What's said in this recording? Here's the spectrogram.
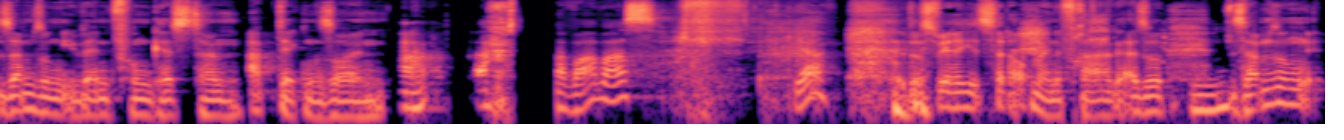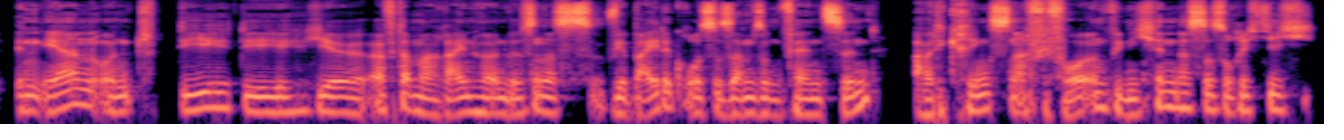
Samsung-Event von gestern abdecken sollen. Ach, ach, da war was. Ja, das wäre jetzt halt auch meine Frage. Also mhm. Samsung in Ehren und die, die hier öfter mal reinhören, wissen, dass wir beide große Samsung-Fans sind. Aber die kriegen es nach wie vor irgendwie nicht hin, dass sie so richtig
